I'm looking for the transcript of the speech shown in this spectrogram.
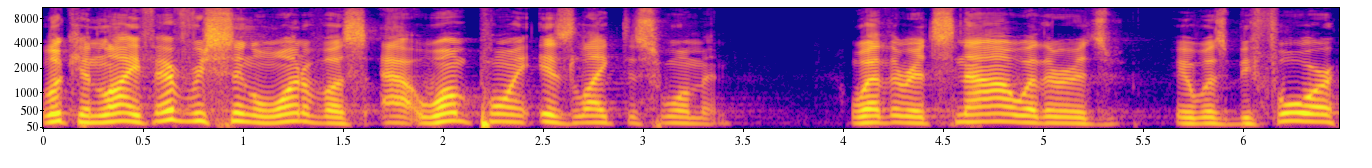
Look, in life, every single one of us at one point is like this woman. Whether it's now, whether it's it was before,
